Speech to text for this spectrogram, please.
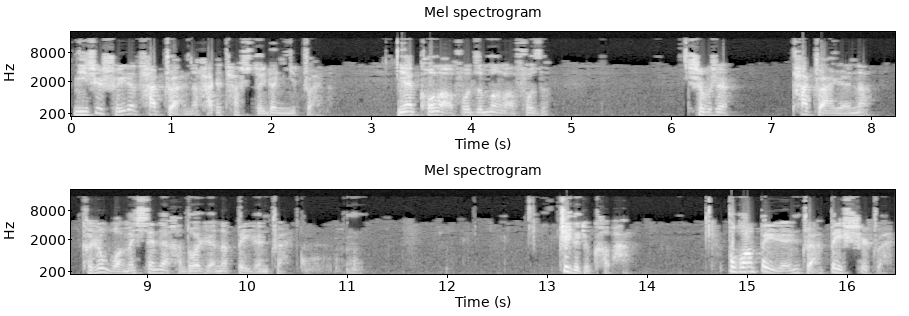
你是随着他转的，还是他随着你转的？你看孔老夫子、孟老夫子，是不是？他转人呢？可是我们现在很多人呢，被人转，这个就可怕了。不光被人转，被事转，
